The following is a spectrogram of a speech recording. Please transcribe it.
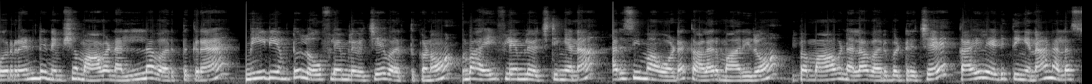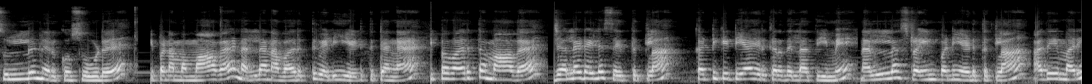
ஒரு ரெண்டு நிமிஷம் மாவை நல்லா வறுத்துக்கிறேன். மீடியம் டு லோ ஃப்ளேம்ல வச்சே வறுத்துக்கணும். ரொம்ப ஹை ஃப்ளேம்ல வச்சிட்டீங்கன்னா அரிசி மாவோட கலர் மாறிடும் இப்ப மாவு நல்லா வறுபட்டுருச்சு. கையில எடுத்தீங்கன்னா நல்லா சுல்லுன்னு இருக்கும் சூடு. இப்ப நம்ம மாவை நல்லா நான் வறுத்து வெளியே எடுத்துட்டேங்க. இப்ப வறுத்த மாவை ஜல்லடையில சேர்த்துக்கலாம். கட்டி கட்டியா இருக்கிறது எல்லாத்தையுமே நல்லா ஸ்ட்ரெயின் பண்ணி எடுத்துக்கலாம். அதே மாதிரி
